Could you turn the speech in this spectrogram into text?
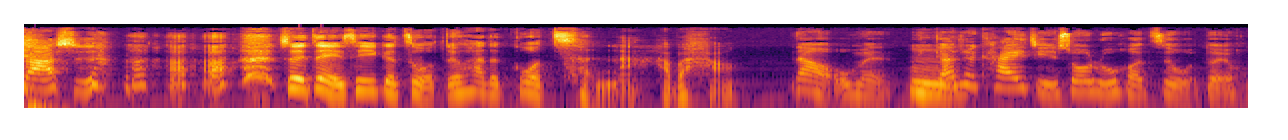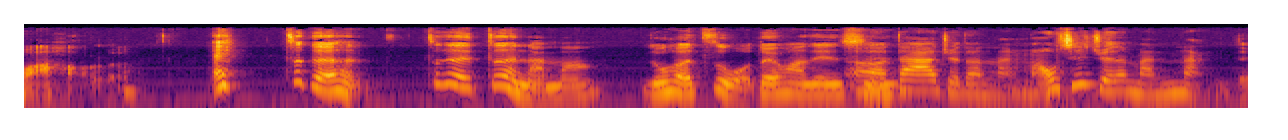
大师。所以，所以这也是一个自我对话的过程呐、啊，好不好？那我们，你干脆开一集说如何自我对话好了。哎、嗯，这个很，这个这个、很难吗？如何自我对话这件事，呃、大家觉得难吗？我其实觉得蛮难的。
